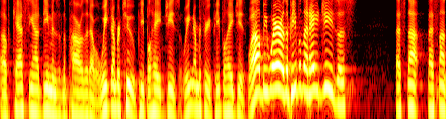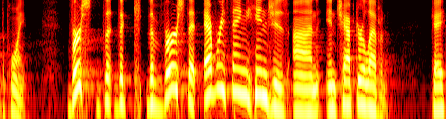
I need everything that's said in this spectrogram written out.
of casting out demons in the power of the devil. Week number two, people hate Jesus. Week number three, people hate Jesus. Well, beware of the people that hate Jesus. That's not, that's not the point. Verse, the, the, the verse that everything hinges on in chapter 11, okay,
